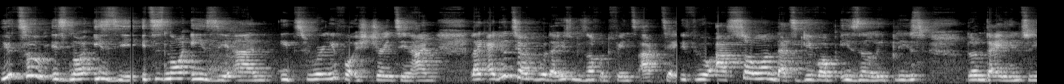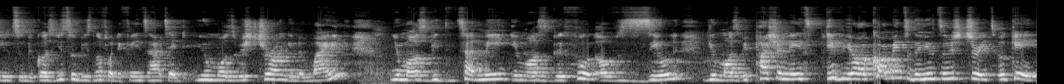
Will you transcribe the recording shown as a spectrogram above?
Youtube is not easy it is not easy and it's really frustrating and like i do tell people that youtube is not for the faint acted if you are someone that give up easily please don't dive into youtube because youtube is not for the faint hearted you must be strong in the mind. You must be determined. You must be full of zeal. You must be passionate. If you're coming to the youtube street okay.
